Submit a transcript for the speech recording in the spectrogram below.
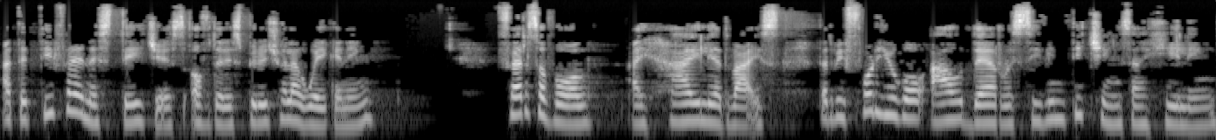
at the different stages of their spiritual awakening, first of all, I highly advise that before you go out there receiving teachings and healing,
